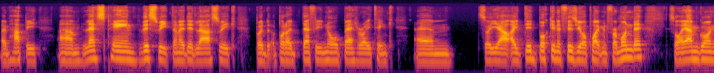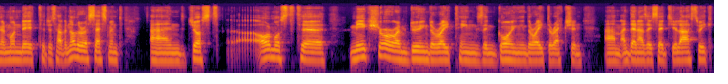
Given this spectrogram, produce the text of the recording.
I'm happy. Um, less pain this week than I did last week, but but I definitely know better. I think. Um, so yeah, I did book in a physio appointment for Monday, so I am going on Monday to just have another assessment and just uh, almost to make sure I'm doing the right things and going in the right direction. Um, and then, as I said to you last week,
